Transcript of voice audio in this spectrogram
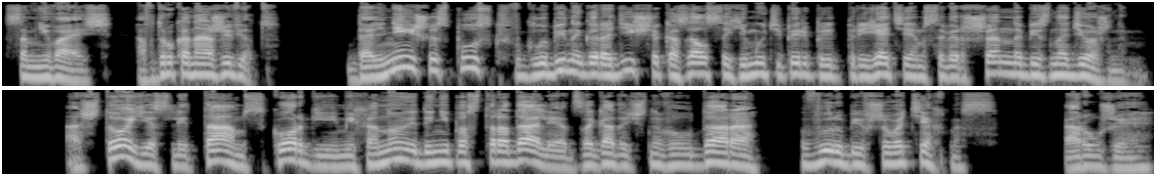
сомневаясь, а вдруг она оживет. Дальнейший спуск в глубины городища казался ему теперь предприятием совершенно безнадежным. А что, если там скорги и механоиды не пострадали от загадочного удара, вырубившего технос? Оружие.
